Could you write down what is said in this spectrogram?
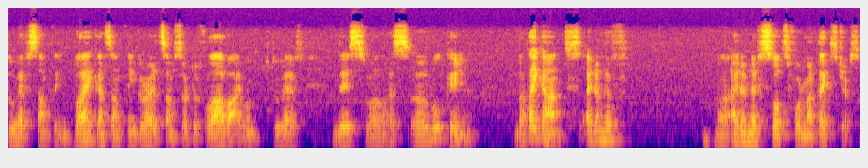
to have something black and something red, some sort of lava. I want to have this well as a volcano. But I can't. I don't have uh, I don't have slots for my textures.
